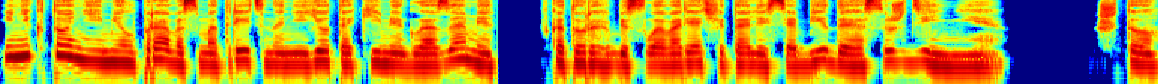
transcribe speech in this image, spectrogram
и никто не имел права смотреть на нее такими глазами, в которых без словаря читались обиды и осуждения. «Что,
